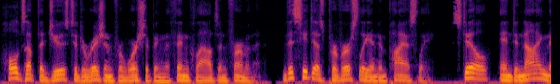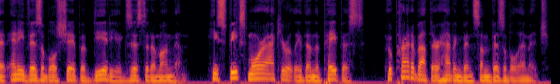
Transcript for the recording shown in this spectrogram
holds up the Jews to derision for worshipping the thin clouds and firmament. This he does perversely and impiously. Still, in denying that any visible shape of deity existed among them, he speaks more accurately than the papists, who prate about there having been some visible image.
